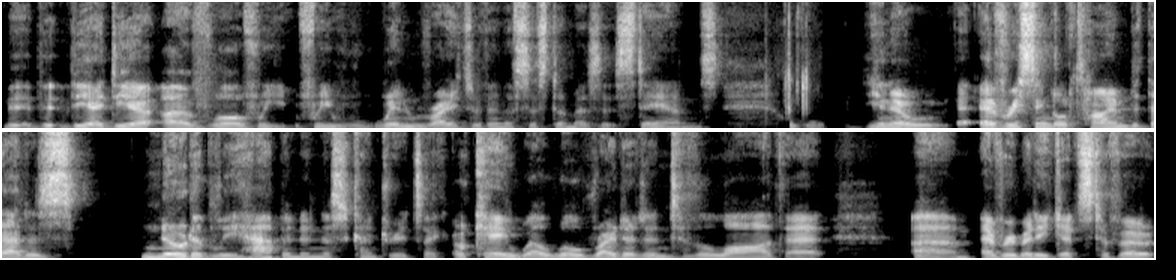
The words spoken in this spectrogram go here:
the, the idea of well if we if we win rights within the system as it stands you know every single time that that has notably happened in this country it's like okay well we'll write it into the law that um, everybody gets to vote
